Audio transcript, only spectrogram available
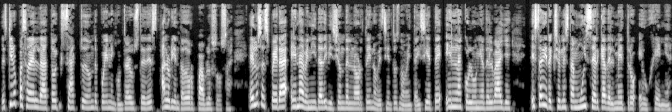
Les quiero pasar el dato exacto de dónde pueden encontrar ustedes al orientador Pablo Sosa. Él los espera en Avenida División del Norte 997 en la Colonia del Valle. Esta dirección está muy cerca del metro Eugenia.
